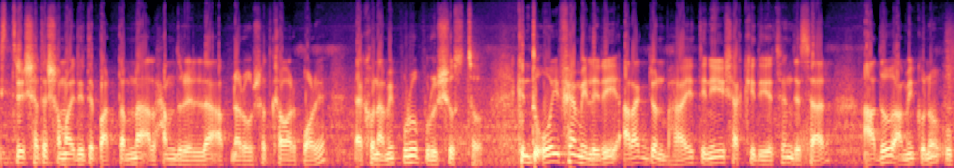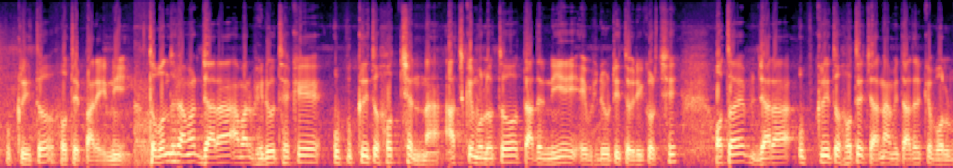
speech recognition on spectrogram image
স্ত্রীর সাথে সময় দিতে পারতাম না, আলহামদুলিল্লাহ আপনার ঔষধ খাওয়ার পরে এখন আমি পুরোপুরি সুস্থ। কিন্তু ওই ফ্যামিলিরই আরেকজন ভাই, তিনি সাক্ষী দিয়েছেন যে, স্যার আদৌ আমি কোনো উপকৃত হতে পারিনি। তো বন্ধুরা আমার, যারা আমার ভিডিও থেকে উপকৃত হচ্ছেন না, আজকে মূলত তাদের নিয়েই এই ভিডিওটি তৈরি করছি। অতএব যারা উপকৃত হতে চান, আমি তাদেরকে বলব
